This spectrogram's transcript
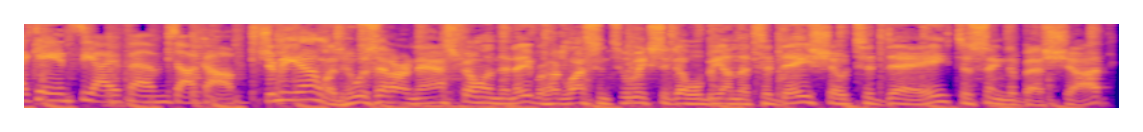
at kncifm.com. Jimmy Allen, who was at our Nashville in the neighborhood less than two weeks ago, will be on the Today Show today to sing the best shot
